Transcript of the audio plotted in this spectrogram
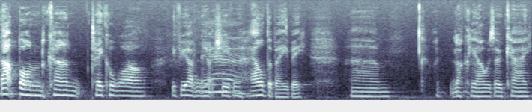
that bond can take a while if you haven't actually even held the baby. Um, I- luckily, I was okay.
